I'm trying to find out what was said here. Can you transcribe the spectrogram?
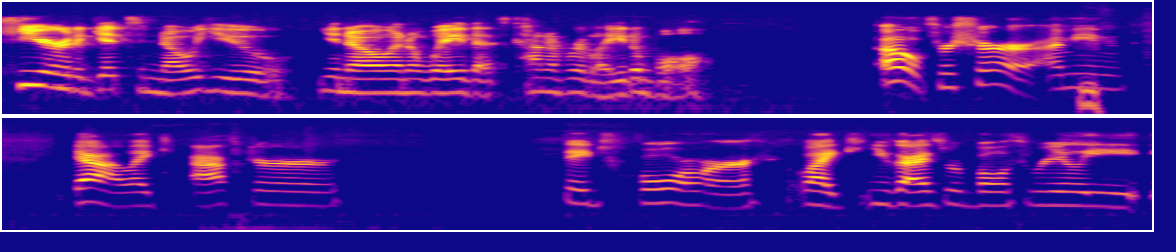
hear to get to know you, you know, in a way that's kind of relatable. Oh, for sure. I mean, yeah, like after stage four, like you guys were both really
